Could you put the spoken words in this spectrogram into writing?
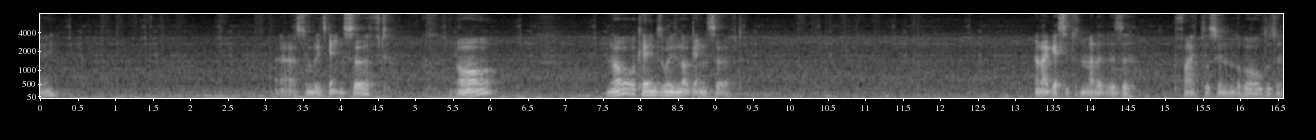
Okay. Uh, somebody's getting surfed. Oh. No, okay, somebody's not getting surfed. And I guess it doesn't matter, there's a 5 plus in the ball, does it?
